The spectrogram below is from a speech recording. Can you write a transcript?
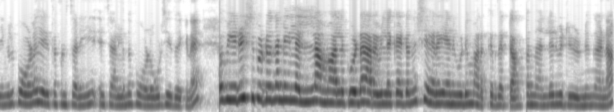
നിങ്ങൾ ഫോളോ ചെയ്ത ഫ്രണ്ട്സ് ആണെങ്കിൽ ചാനലിൽ ഫോളോ കൂടി ചെയ്ത് വെക്കണേ. അപ്പോൾ വീഡിയോ ഇഷ്ടപ്പെട്ടു എന്നുണ്ടെങ്കിൽ എല്ലാ അമ്മമാരും കൂടെ അറിവിലേക്കായിട്ടൊന്ന് ഷെയർ ചെയ്യാനും കൂടി മറക്കരുത് കേട്ടോ. അപ്പോൾ നല്ലൊരു വീഡിയോ വീണ്ടും കാണാം.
